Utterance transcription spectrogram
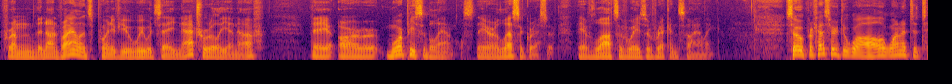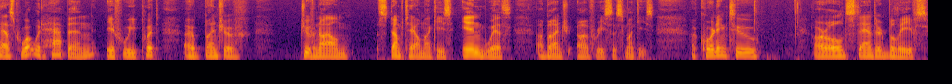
from the nonviolence point of view, we would say naturally enough, they are more peaceable animals. They are less aggressive. They have lots of ways of reconciling. So Professor de Waal wanted to test what would happen if we put a bunch of juvenile stumptail monkeys in with a bunch of rhesus monkeys. According to our old standard beliefs,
